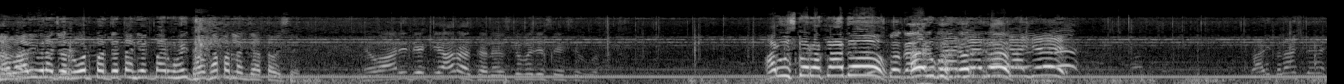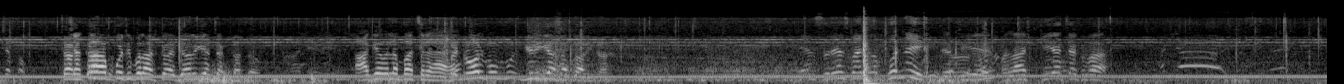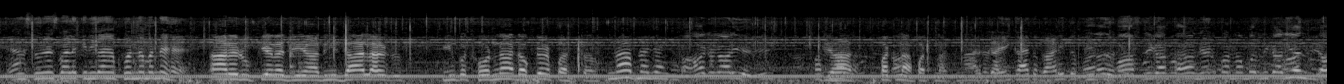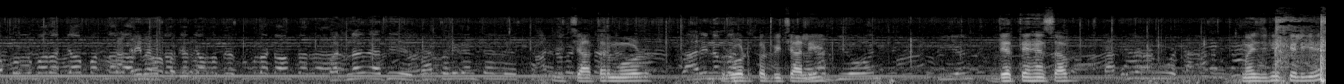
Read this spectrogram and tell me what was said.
नवारी वाला जो रोड पर देता है एक बार वहीं धौधा पर लग जाता है वैसे नवारी देख के आ रहा था ना उसकी वजह से ऐसे हुआ। और उसको रोका दो। चक्का। आप कुछ ब्लास्ट करा जल गया चक्का सब आगे वाला बच रहा है। पेट्रोल पंप गिर गया सब गाड़ी का। इंश्योरेंस वाले का फ़ोन नहीं किया चकवा। इंश्योरेंस वाले की निगाह में फ़ोन नंबर नहीं है? अरे रुकिए ना जी आदमी जाए इनको छोड़ना डॉक्टर पास तो। ना अपना जाएँगे। कहाँ का गाड़ी है जी? बिहार पटना पटना। कहीं का है तो गाड़ी तो नेट पर नंबर निकालिए जी। आप लोग हमारा क्या पटना काम कर रहे हैं? पटना अथी चातर मोड़ रोड पर बिचाली देते हैं सब। मंजनी के लिए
